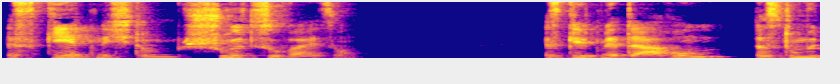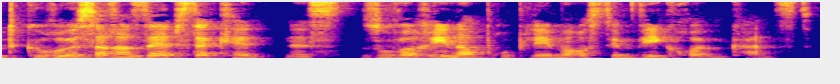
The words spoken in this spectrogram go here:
Es geht nicht um Schuldzuweisung. Es geht mir darum, dass du mit größerer Selbsterkenntnis souveräner Probleme aus dem Weg räumen kannst,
